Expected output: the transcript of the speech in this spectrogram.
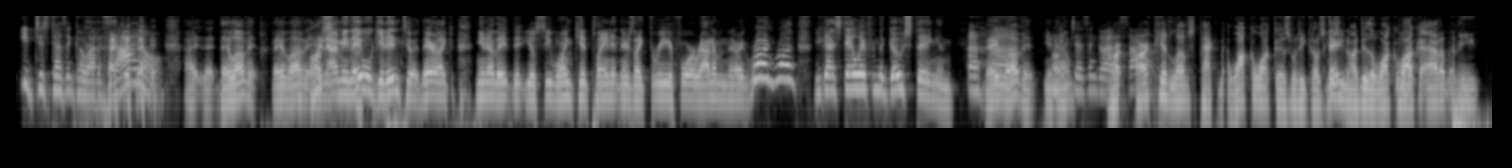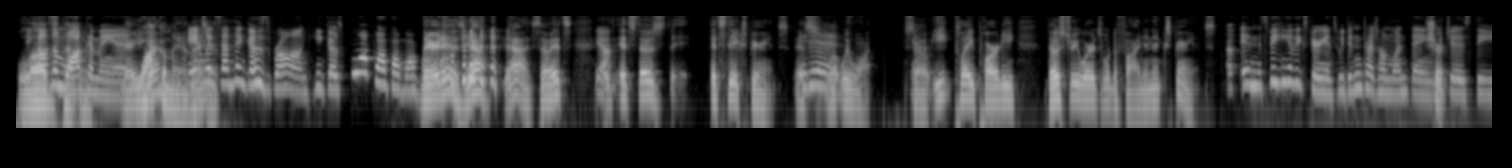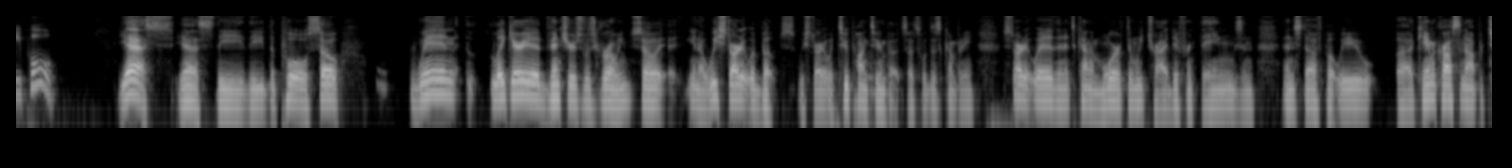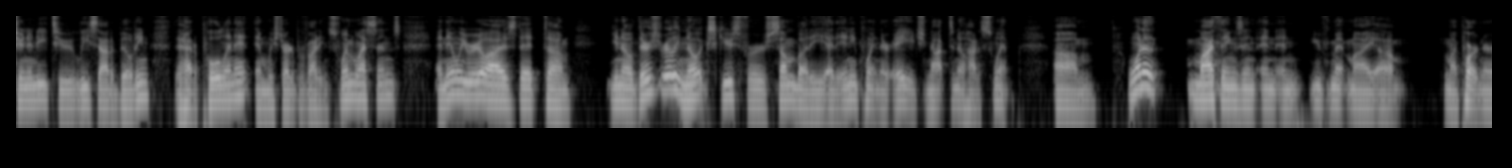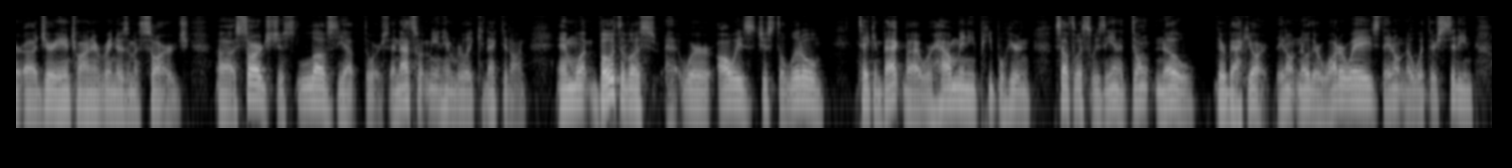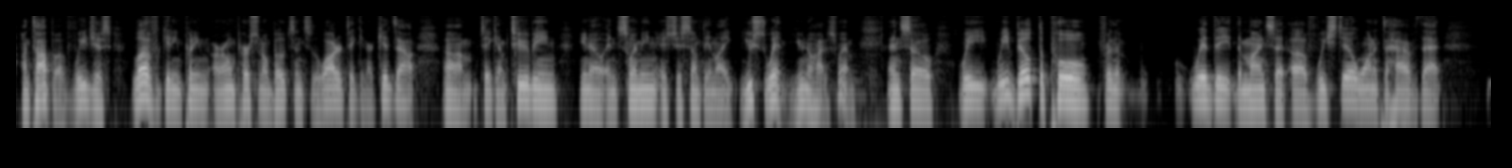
It just doesn't go out of style. I, they love it. They love it. And I mean, they will get into it. They're like, you know, they, they you'll see one kid playing it, and there's like three or four around them, and they're like, "Run, run! You got to stay away from the ghost thing." And they Uh-huh. love it. You know, It doesn't go out Our, of style. our kid loves Pac Man. Waka Waka is what he calls because you know I do the Waka Wak- Waka at him, and he he loves calls him Pac-Man. Waka Man. There you Waka go. Man. and when it. something goes wrong, he goes womp womp womp womp. there it womp, is. Yeah, yeah. So it's yeah. it- it's those. It's the experience. It It's what we want. So Yeah. eat, play, party. Those three words will define an experience. Uh, and speaking of the experience, we didn't touch on one thing, Sure. which is the pool. Yes, yes, the the the pool. So when Lake Area Adventures was growing, so uh, you know, we started with boats. We started with two pontoon boats. That's what this company started with, and it's kind of morphed. And we tried different things and and stuff. But we uh, came across an opportunity to lease out a building that had a pool in it, and we started providing swim lessons. And then we realized that. Um, you know, there's really no excuse for somebody at any point in their age not to know how to swim. Um, one of my things, and and and you've met my um, my partner uh, Jerry Antoine. Everybody knows him as Sarge. Uh, Sarge just loves the outdoors, and that's what me and him really connected on. And what both of us were always just a little taken back by were how many people here in Southwest Louisiana don't know their backyard. They don't know their waterways. They don't know what they're sitting on top of. We just love getting putting our own personal boats into the water, taking our kids out, um, taking them tubing, you know, and swimming is just something like you swim, you know how to swim, and so we we built the pool for the with the the mindset of we still wanted to have that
